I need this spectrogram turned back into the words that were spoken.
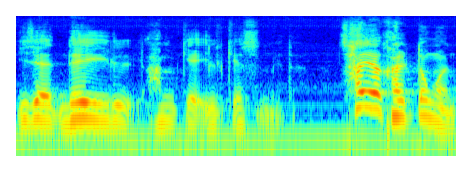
이제 내일 함께 읽겠습니다. 사역 활동은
